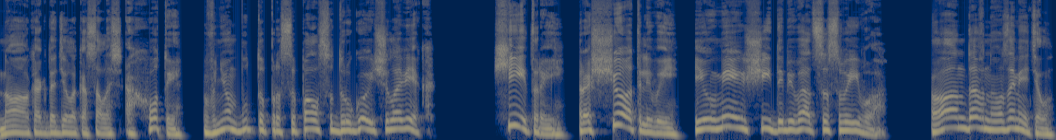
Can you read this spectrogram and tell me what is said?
Но когда дело касалось охоты, в нем будто просыпался другой человек. Хитрый, расчетливый и умеющий добиваться своего. Он давно заметил,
